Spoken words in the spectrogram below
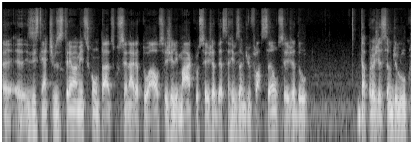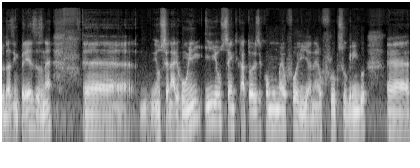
é, existem ativos extremamente descontados com o cenário atual, seja ele macro, seja dessa revisão de inflação, seja do, da projeção de lucro das empresas, né? é, em um cenário ruim e o 114 como uma euforia, né? O fluxo gringo é,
